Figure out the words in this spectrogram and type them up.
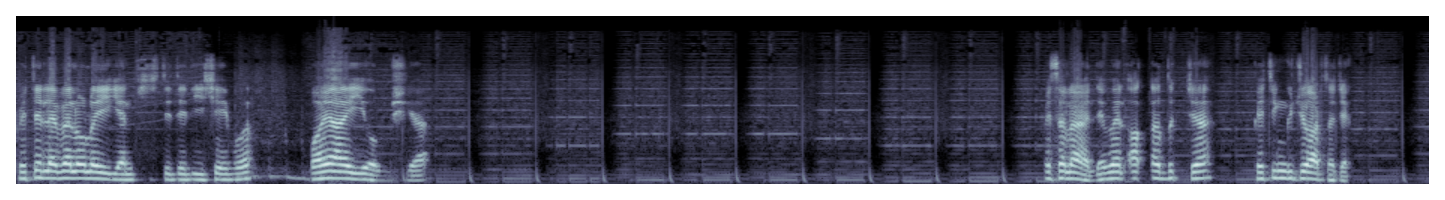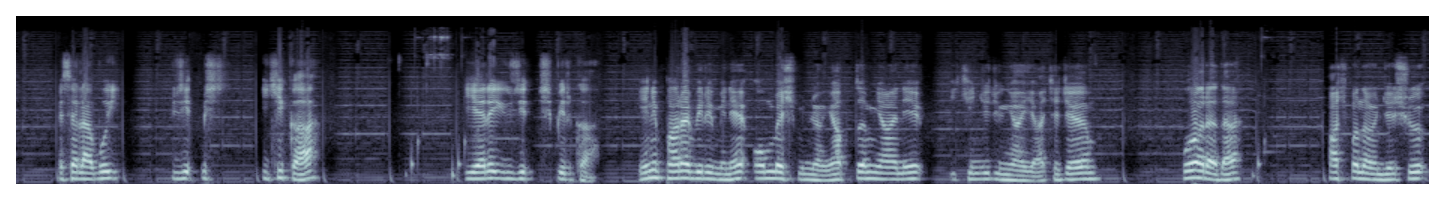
Pete level olayı gelmiş işte dediği şey bu. Bayağı iyi olmuş ya. Mesela level atladıkça petin gücü artacak. Mesela bu 172k. Diğeri 171k. Yeni para birimini 15 milyon yaptım. Yani ikinci dünyayı açacağım. Bu arada açmadan önce şu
